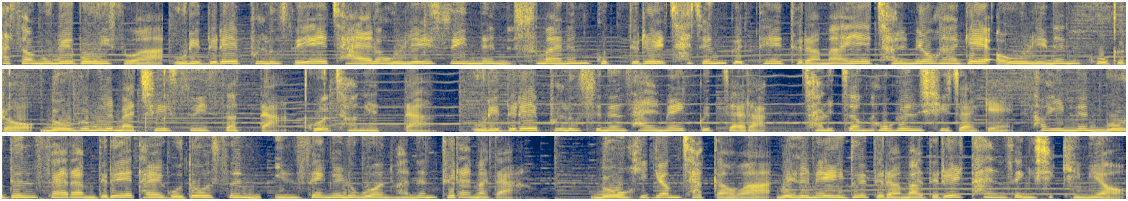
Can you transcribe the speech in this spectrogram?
하성운의 보이스와 우리들의 블루스에 잘 어울릴 수 있는 수많은 곡들을 찾은 끝에 드라마에 절묘하게 어울리는 곡으로 녹음을 마칠 수 있었다 고 전했다. 우리들의 블루스는 삶의 끝자락, 절정 혹은 시작에 서 있는 모든 사람들의 달고도 쓴 인생을 응원하는 드라마다. 노희경 작가와 웰메이드 드라마들을 탄생시키며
